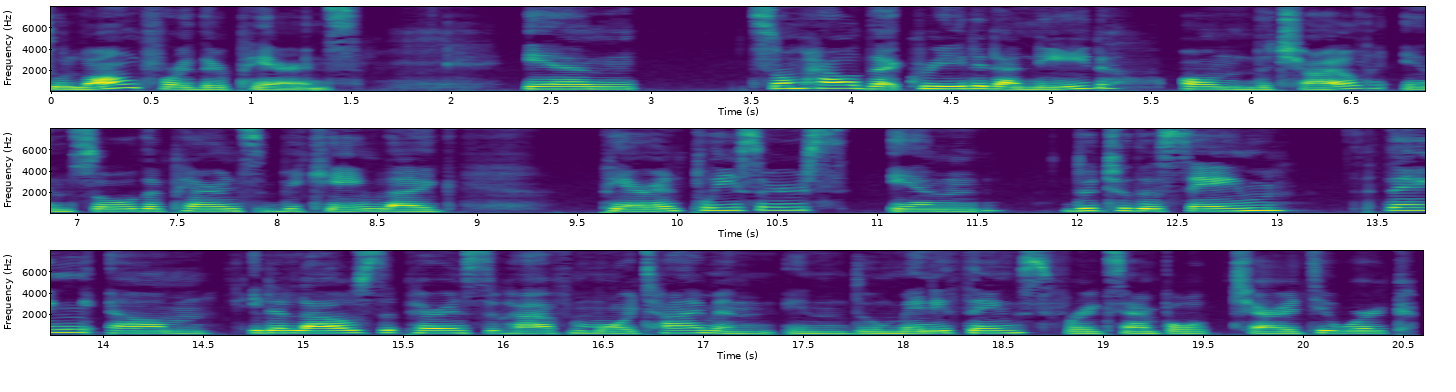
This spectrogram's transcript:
to long for their parents. And somehow that created a need on the child. And so the parents became like parent pleasers and due to the same thing um, it allows the parents to have more time and, and do many things for example charity work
